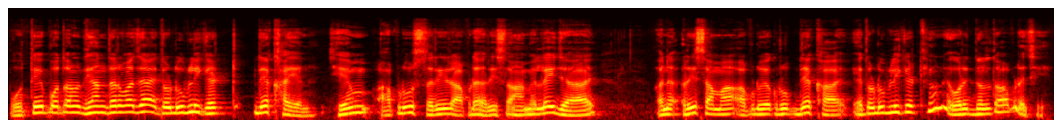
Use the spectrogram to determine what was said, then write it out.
પોતે પોતાનું ધ્યાન ધરવા જાય તો ડુપ્લિકેટ દેખાય એને. જેમ આપણું શરીર આપણે અરીસા સામે લઈ જાય અને અરીસામાં આપણું એક રૂપ દેખાય, એ તો ડુપ્લિકેટ થયું ને, ઓરિજિનલ તો આપણે છીએ.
